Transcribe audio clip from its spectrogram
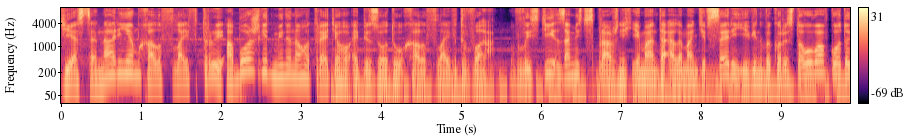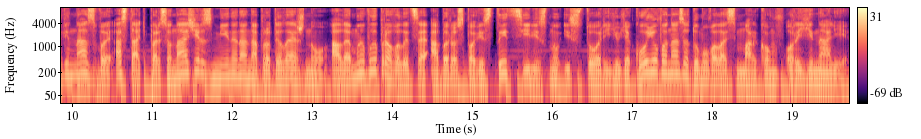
є сценарієм Half-Life 3 або ж відміненого третього епізоду Half-Life 2. В листі замість справжніх імен та елементів серії він використовував кодові назви, а стать персонажів змінена на протилежну. Але ми виправили це, аби розповісти цілісну історію, якою вона задумувалась Марком в оригіналі.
